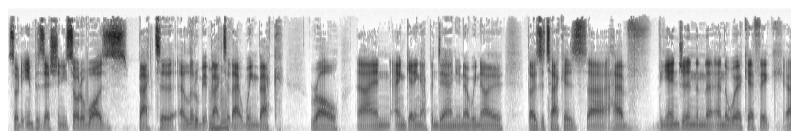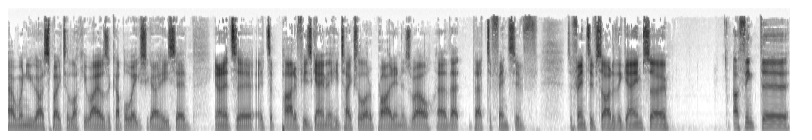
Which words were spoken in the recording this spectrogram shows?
sort of in possession, he sort of was back to a little bit back to that wing back role uh, and and getting up and down. You know, we know those attackers uh, have the engine and the and the work ethic. Uh, when you guys spoke to Lachie Wales a couple of weeks ago, he said, you know, it's a it's a part of his game that he takes a lot of pride in as well. Uh, that that defensive defensive side of the game. So I think the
